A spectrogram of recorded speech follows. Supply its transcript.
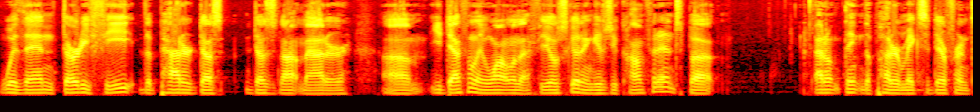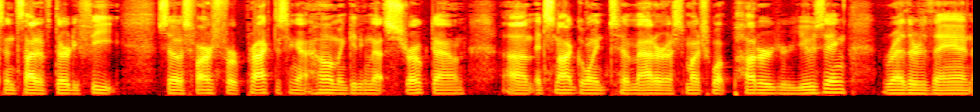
within 30 feet, the pattern does does not matter. Um, you definitely want one that feels good and gives you confidence, but I don't think the putter makes a difference inside of 30 feet. So as far as for practicing at home and getting that stroke down, um, it's not going to matter as much what putter you're using rather than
